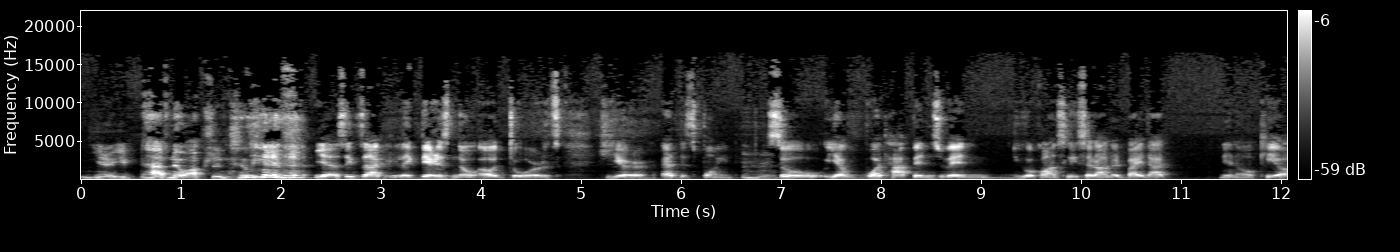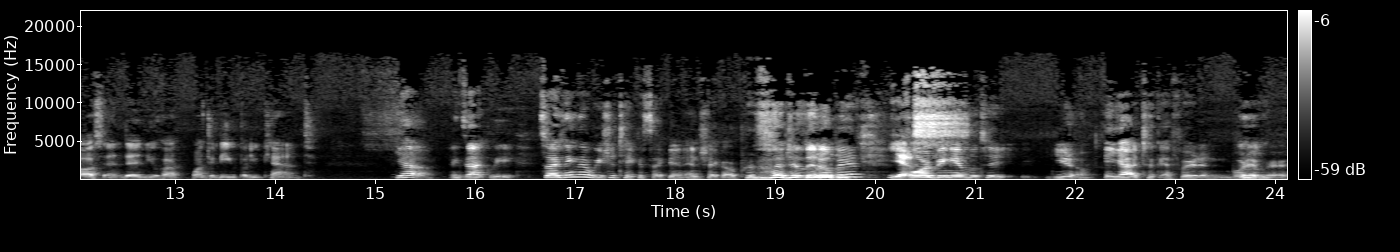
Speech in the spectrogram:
you know, you have no option to leave. yes exactly like there is no outdoors here at this point mm-hmm. so yeah what happens when you are constantly surrounded by that you know chaos and then you have want to leave but you can't Yeah, exactly. So I think that we should take a second and check our privilege a little bit yes for being able to, you know, yeah, it took effort and whatever,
